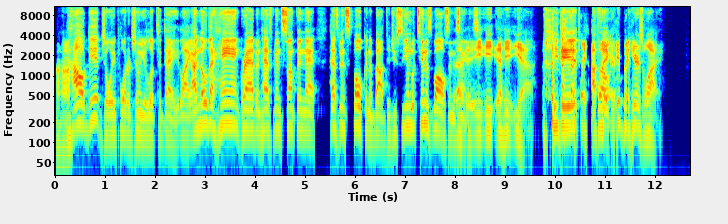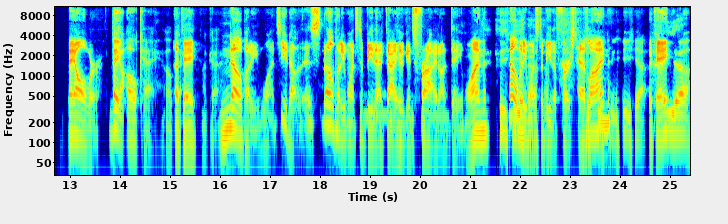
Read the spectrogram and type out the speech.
uh huh. how did Joey Porter Jr. look today? Like, I know the hand grabbing has been something that has been spoken about. Did you see him with tennis balls in his hands? yeah. he did. Okay. I well, figured but here's why. They all were. they are okay. Okay. Okay. Okay. Nobody wants, you know this. Nobody wants to be that guy who gets fried on day one. Nobody Yeah. wants to be the first headline. yeah. Okay. Yeah.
